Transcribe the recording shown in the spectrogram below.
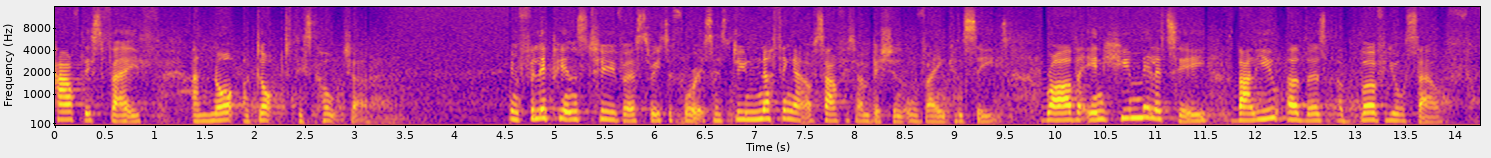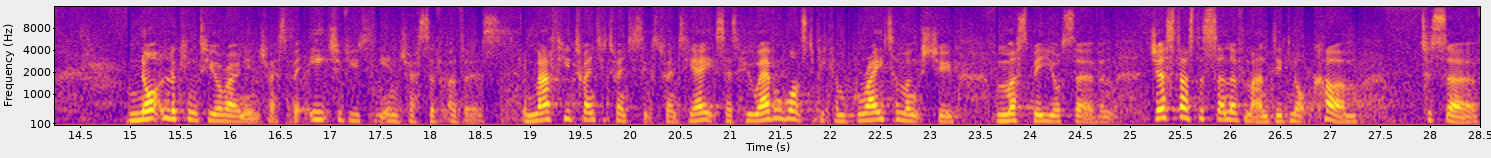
have this faith and not adopt this culture. In Philippians 2, verse 3 to 4, it says, Do nothing out of selfish ambition or vain conceit. Rather, in humility, value others above yourself, not looking to your own interests, but each of you to the interests of others. In Matthew 20, 26, 28, it says, Whoever wants to become great amongst you must be your servant just as the Son of Man did not come to serve,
